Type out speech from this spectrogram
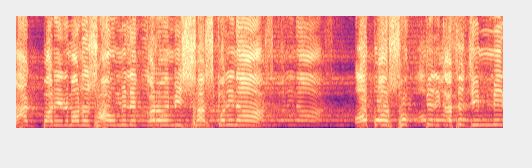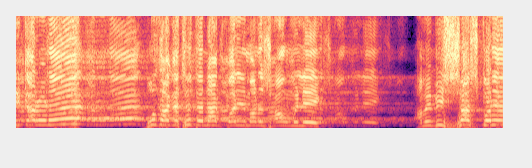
নাগবাড়ির মানুষ আওয়ামী লীগ করে, আমি বিশ্বাস করি না। অপশক্তির কাছে জিম্মির কারণে বোঝা গেছে যে নাগবাড়ির মানুষ আওয়ামী লীগ। আমি বিশ্বাস করে,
